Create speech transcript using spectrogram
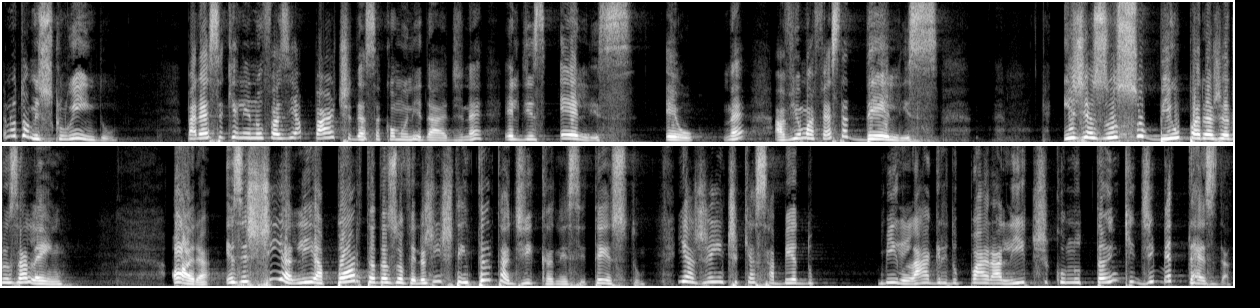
eu não estou me excluindo. Parece que ele não fazia parte dessa comunidade, né? Ele diz eles, eu, né? Havia uma festa deles. E Jesus subiu para Jerusalém. Ora, existia ali a porta das ovelhas. A gente tem tanta dica nesse texto, e a gente quer saber do milagre do paralítico no tanque de Betesda.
